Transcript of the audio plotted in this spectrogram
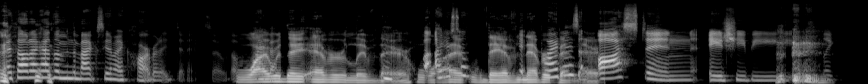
I thought I had them in the back seat of my car, but I didn't. So that was my Why would they ever live there? Why they have never Why been does there? Austin HEB like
